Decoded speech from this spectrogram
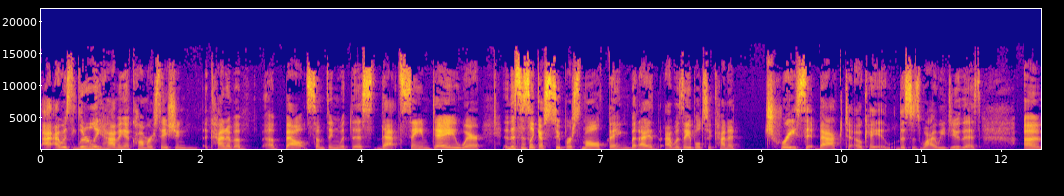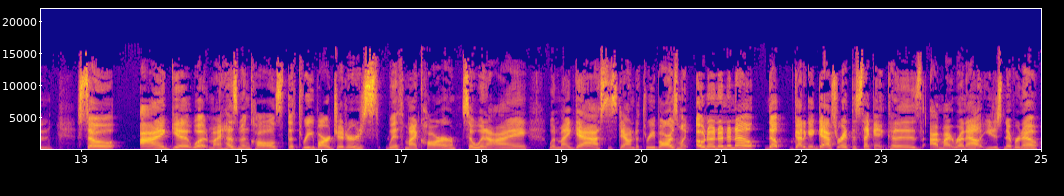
I, I was literally having a conversation kind of a, about something with this that same day where and this is like a super small thing, but I I was able to kind of trace it back to okay, this is why we do this. Um so I get what my husband calls the three bar jitters with my car. So when I when my gas is down to three bars, I'm like, oh no no no no nope, got to get gas right this second because I might run out. You just never know.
